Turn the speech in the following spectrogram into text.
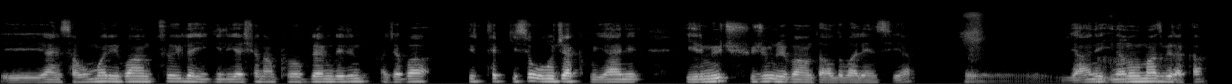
e, yani savunma rebounduyla ilgili yaşanan problemlerin acaba bir tepkisi olacak mı? Yani 23 hücum rebound aldı Valencia. E, yani inanılmaz bir rakam.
